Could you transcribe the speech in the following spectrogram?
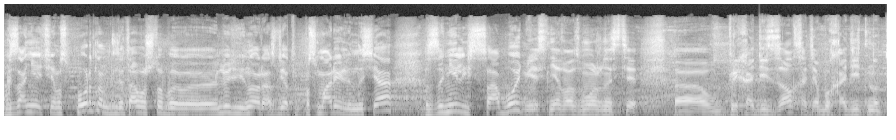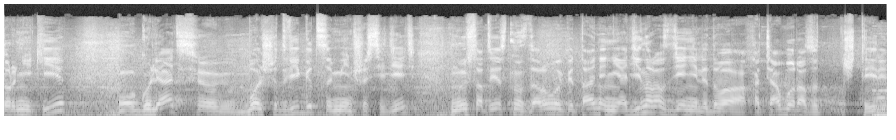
к занятиям спортом для того, чтобы люди иной раз где-то посмотрели на себя, занялись собой. Если нет возможности э, приходить в зал, хотя бы ходить на турники, э, гулять, э, больше двигаться, меньше сидеть. Ну и, соответственно, здоровое питание не один раз в день или два, а хотя бы раза четыре.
